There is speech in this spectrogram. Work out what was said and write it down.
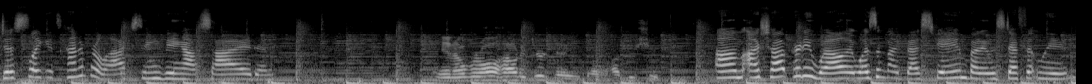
just like it's kind of relaxing being outside and. And overall, how did your day go? How did you shoot? Um, I shot pretty well. It wasn't my best game, but it was definitely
